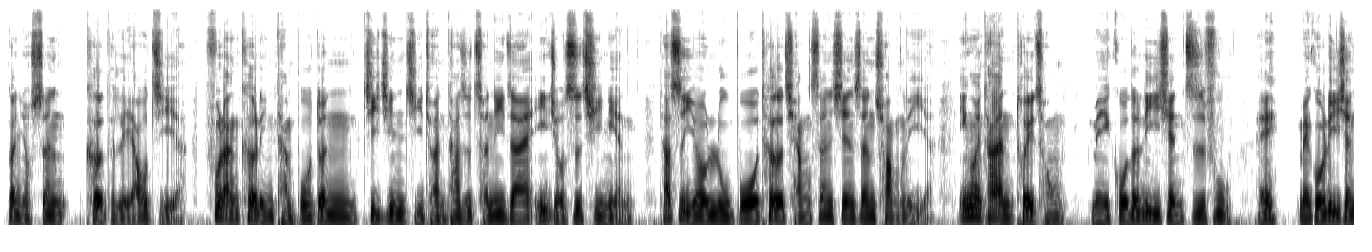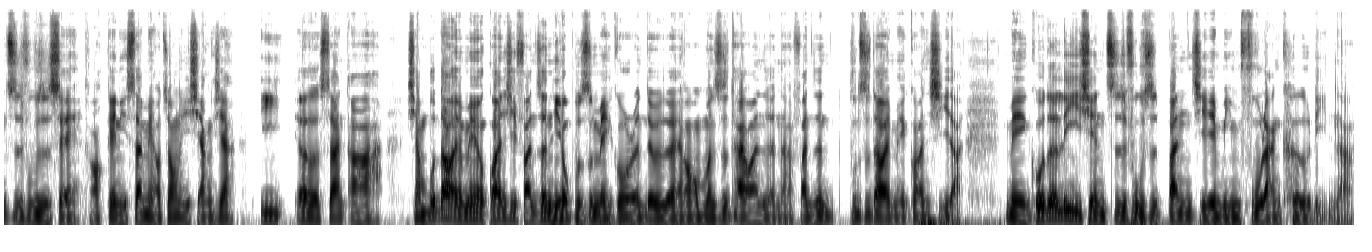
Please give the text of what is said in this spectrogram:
更有深刻的了解啊。富兰克林坦伯顿基金集团，它是成立在一九四七年，它是由鲁伯特强森先生创立啊，因为他很推崇美国的立宪之父。诶，美国立宪之父是谁？好，给你三秒钟，你想一下，一二三啊，想不到也没有关系，反正你又不是美国人，对不对？我们是台湾人啊，反正不知道也没关系啦。美国的立宪之父是班杰明·富兰克林呐。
